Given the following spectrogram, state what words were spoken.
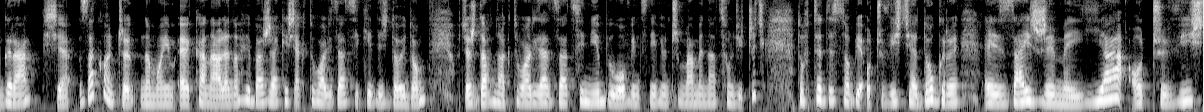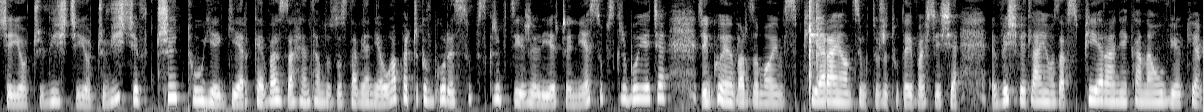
gra się zakończy na moim kanale. No chyba, że jakieś aktualizacje kiedyś dojdą, chociaż dawno aktualizacji nie było, więc nie wiem, czy mamy na co liczyć. To wtedy sobie oczywiście do gry e, zajrzymy. Ja oczywiście i oczywiście i oczywiście wczytuję gierkę. Was zachęcam do zostawiania łapeczek w górę, subskrypcji, jeżeli jeszcze nie subskrybujecie. Dziękuję bardzo moim wspierającym, którzy tutaj właśnie się wyświetlają za wspieranie kanału. Wielkie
